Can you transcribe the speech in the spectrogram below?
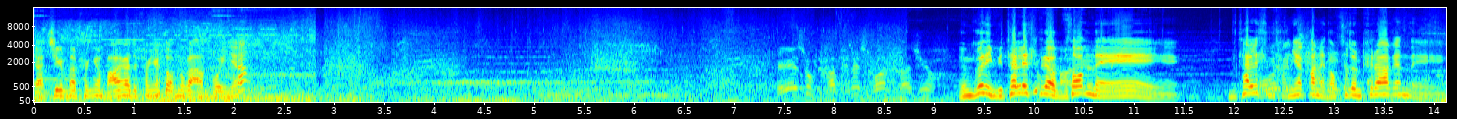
야 지금 나 병력 망해가지고 병력도 없는 거 안 보이냐? 계속 파편을 소환하지요. 은근히 미탈리스가 무섭네 미탈리스 강력하네 너프 좀 필요하겠네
